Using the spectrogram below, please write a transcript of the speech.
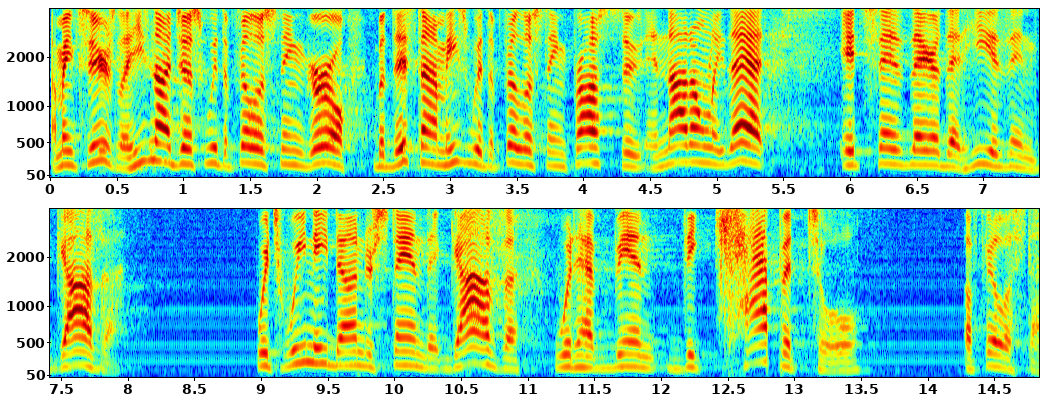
I mean, seriously, he's not just with a Philistine girl, but this time he's with a Philistine prostitute. And not only that, it says there that he is in Gaza, which we need to understand that Gaza would have been the capital of Philistine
